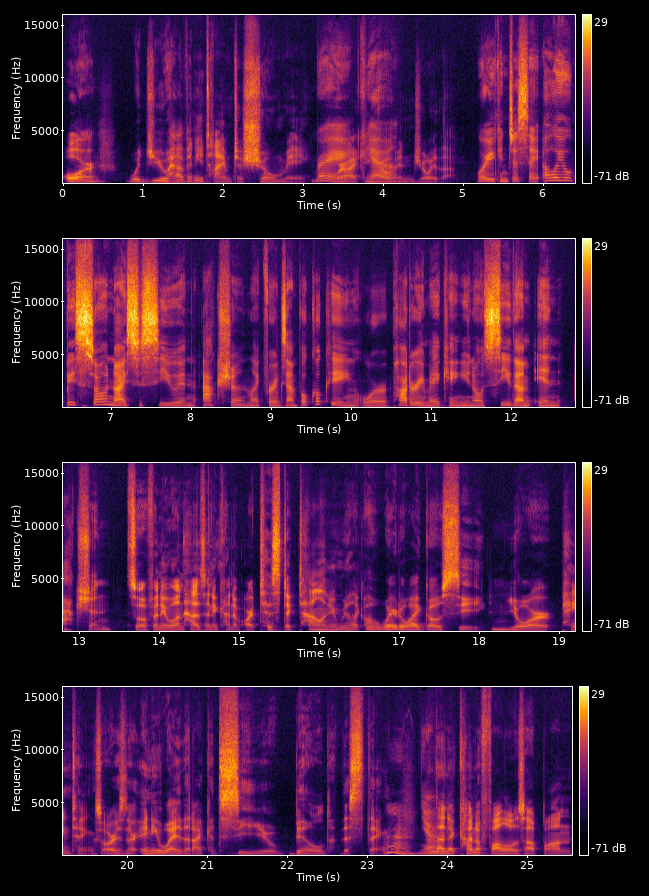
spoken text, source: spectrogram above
Or would you have any time to show me right. where I can yeah. go enjoy that? Or you can just say, oh, it would be so nice to see you in action. Like, for example, cooking or pottery making, you know, see them in action. So if anyone has any kind of artistic talent, you can mm. be like, oh, where do I go see mm. your paintings? Or is there any way that I could see you build this thing? yeah. And then it kind of follows up on,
